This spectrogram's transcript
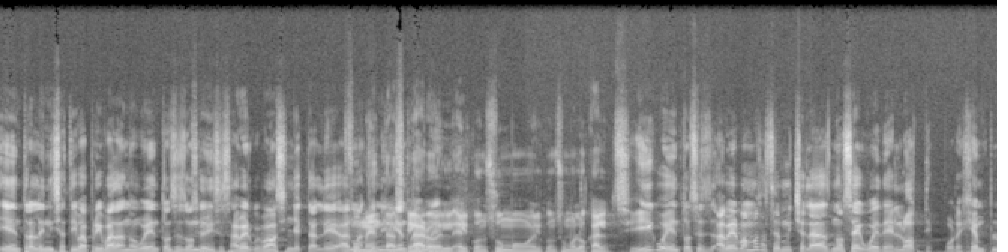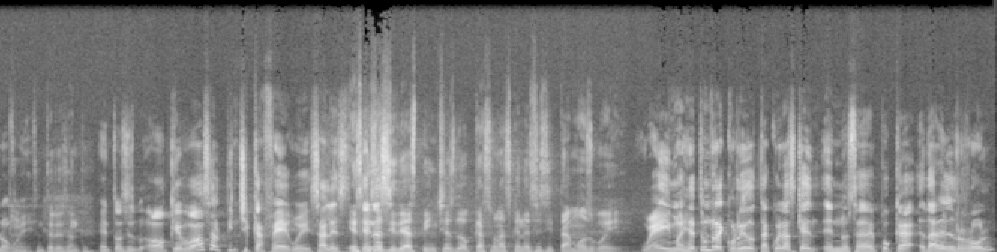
entra la iniciativa privada, ¿no, güey? Entonces, donde Sí. dices, a ver, güey, vamos a inyectarle al Fomentas, mantenimiento, claro, el, el consumo, el consumo local. Sí, güey, entonces, a ver, vamos a hacer micheladas, no sé, güey, de lote, por ejemplo, güey. Es interesante. Entonces, ok, vamos al pinche café, güey, sales. Es que esas ideas pinches locas son las que necesitamos, güey. Güey, imagínate un recorrido. ¿Te acuerdas que en, nuestra época dar el rol?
